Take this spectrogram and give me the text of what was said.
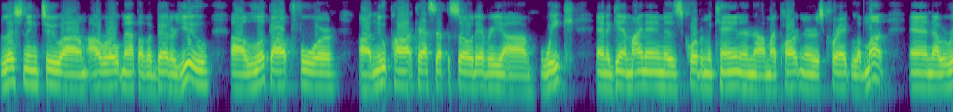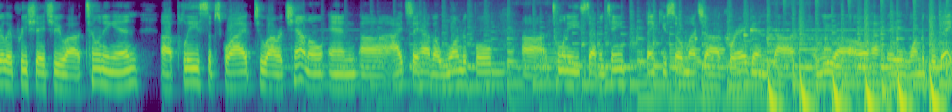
listening to um, our roadmap of a better you. look out for a new podcast episode every week. And again, my name is Corbin McCain, and uh, my partner is Craig Lamont. And uh, we really appreciate you uh, tuning in uh, please subscribe to our channel. And uh, I'd say have a wonderful uh, 2017. Thank you so much, Craig, and, and you all have a wonderful day.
